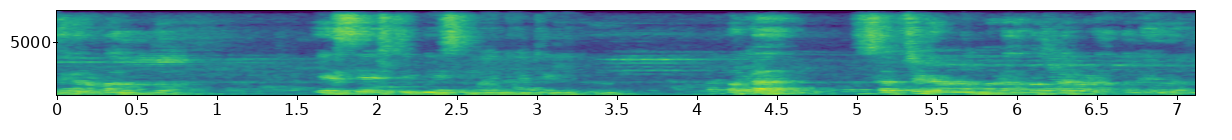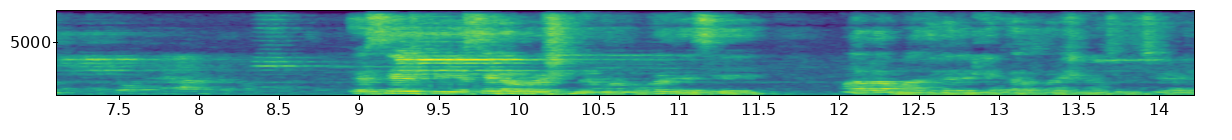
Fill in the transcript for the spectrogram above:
జగన్ పాలనలో ఎస్సీ ఎస్టీ బీసీ మైనార్టీలకు ఒక సబ్సిడీ రుణం కూడా రూపాయి కూడా అందలేదు. ఎస్సీ ఎస్టీ ఎస్సీ కార్పొరేషన్ మనం ముక్కలు చేసి మాలా మాదిగా రెడ్డి కార్పొరేషన్ నుంచి ఇచ్చాడు.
